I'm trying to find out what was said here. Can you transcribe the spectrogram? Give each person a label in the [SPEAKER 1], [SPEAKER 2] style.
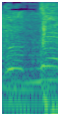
[SPEAKER 1] the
